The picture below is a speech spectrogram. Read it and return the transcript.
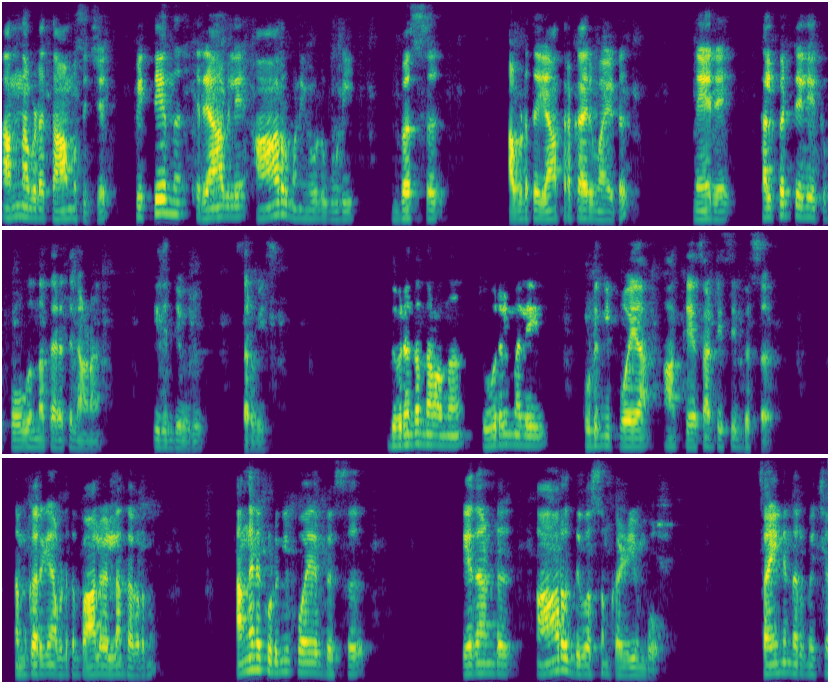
അന്ന് അവിടെ താമസിച്ച് പിറ്റേന്ന് രാവിലെ ആറു മണിയോടുകൂടി ബസ് അവിടുത്തെ യാത്രക്കാരുമായിട്ട് നേരെ കൽപ്പറ്റയിലേക്ക് പോകുന്ന തരത്തിലാണ് ഇതിന്റെ ഒരു സർവീസ് ദുരന്തം നടന്ന് ചൂരൽമലയിൽ കുടുങ്ങിപ്പോയ ആ K S R T C bus നമുക്കറിയാം അവിടുത്തെ പാലം എല്ലാം തകർന്നു. അങ്ങനെ കുടുങ്ങിപ്പോയ ബസ് ഏതാണ്ട് ആറ് ദിവസം കഴിയുമ്പോൾ സൈന്യം നിർമ്മിച്ച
